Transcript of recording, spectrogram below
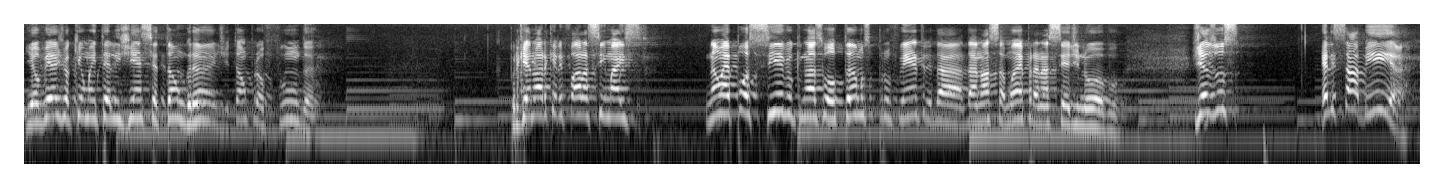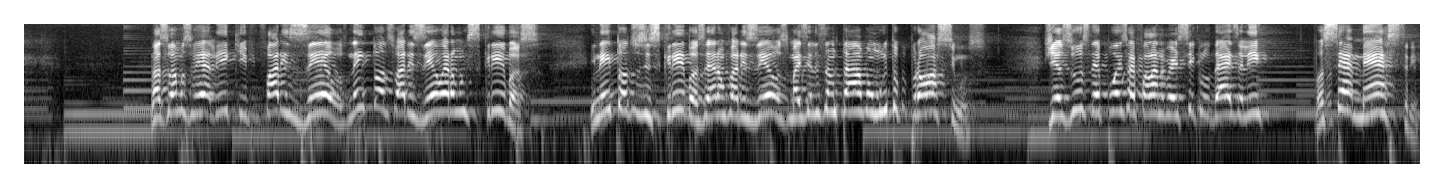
E eu vejo aqui uma inteligência tão grande, tão profunda. Porque na hora que ele fala assim, mas não é possível que nós voltamos para o ventre da, da nossa mãe para nascer de novo. Jesus, ele sabia. Nós vamos ver ali que fariseus, nem todos os fariseus eram escribas. E nem todos os escribas eram fariseus, mas eles não estavam muito próximos. Jesus depois vai falar no versículo 10 ali: Você é mestre.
